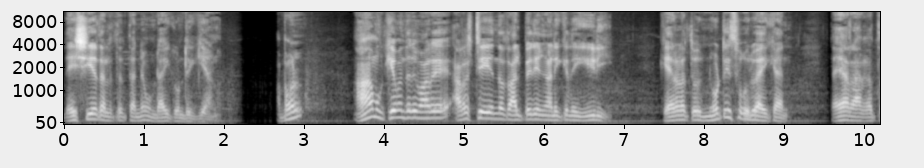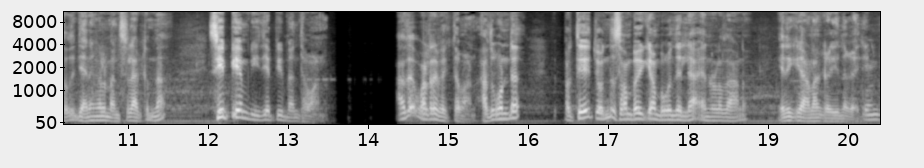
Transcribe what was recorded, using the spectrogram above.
ദേശീയ തലത്തിൽ തന്നെ ഉണ്ടായിക്കൊണ്ടിരിക്കുകയാണ്. അപ്പോൾ ആ മുഖ്യമന്ത്രിമാരെ അറസ്റ്റ് ചെയ്യുന്ന താല്പര്യം കാണിക്കുന്ന ഇ ഡി കേരളത്തിൽ ഒരു നോട്ടീസ് പോലും അയക്കാൻ തയ്യാറാകാത്തത് ജനങ്ങൾ മനസ്സിലാക്കുന്ന C P M B J P ബന്ധമാണ്. അത് വളരെ വ്യക്തമാണ്. അതുകൊണ്ട് പ്രത്യേകിച്ച് ഒന്നും സംഭവിക്കാൻ പോകുന്നില്ല എന്നുള്ളതാണ് എനിക്ക് കാണാൻ കഴിയുന്ന കാര്യം.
